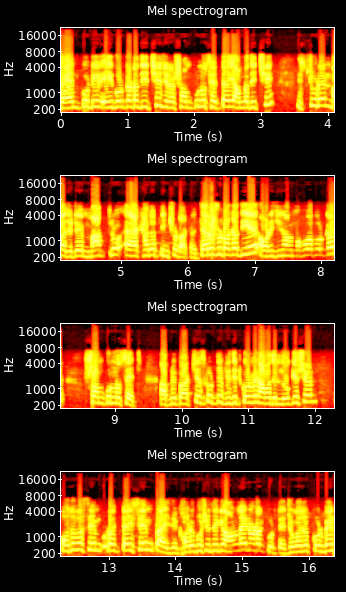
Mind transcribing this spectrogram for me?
জয়েন্ট কোটির এই বোরকাটা দিচ্ছি, যেটা সম্পূর্ণ সেটটাই আমরা দিচ্ছি। স্টুডেন্ট বাজেটে মাত্র এক হাজার তিনশো টাকায়। তেরোশো টাকা দিয়ে অরিজিনাল মহুয়া বোরকার সম্পূর্ণ সেট আপনি পারচেস করতে ভিজিট করবেন আমাদের লোকেশন অথবা সেম প্রোডাক্টটাই সেম প্রাইসে ঘরে বসে থেকে অনলাইন অর্ডার করতে যোগাযোগ করবেন।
